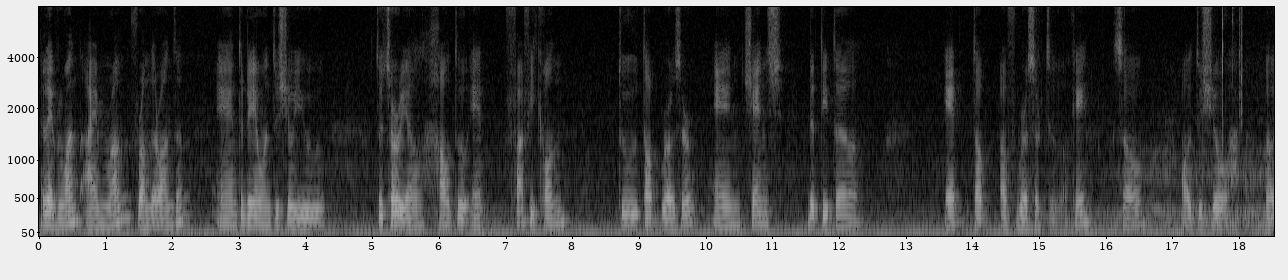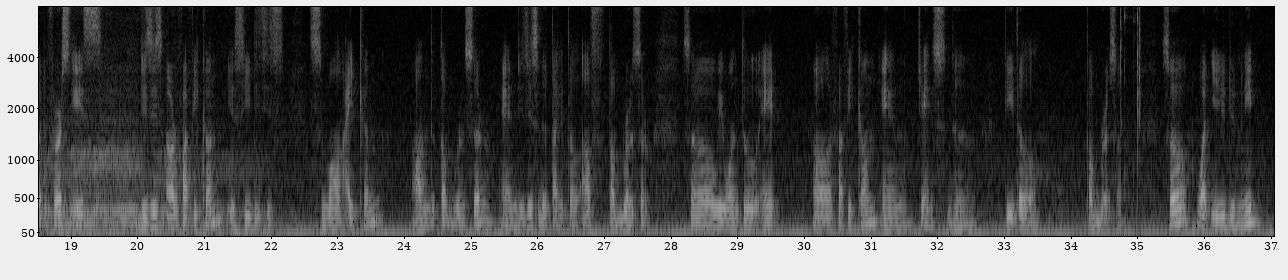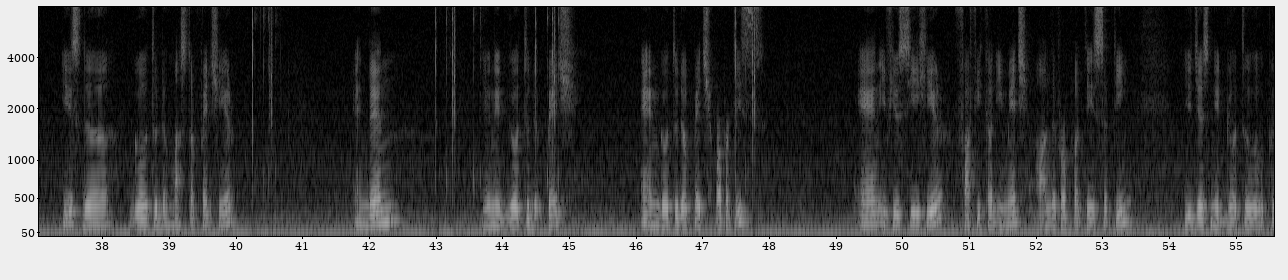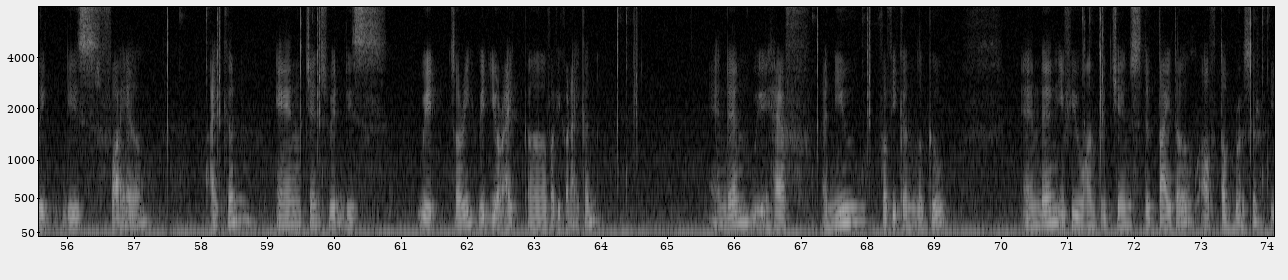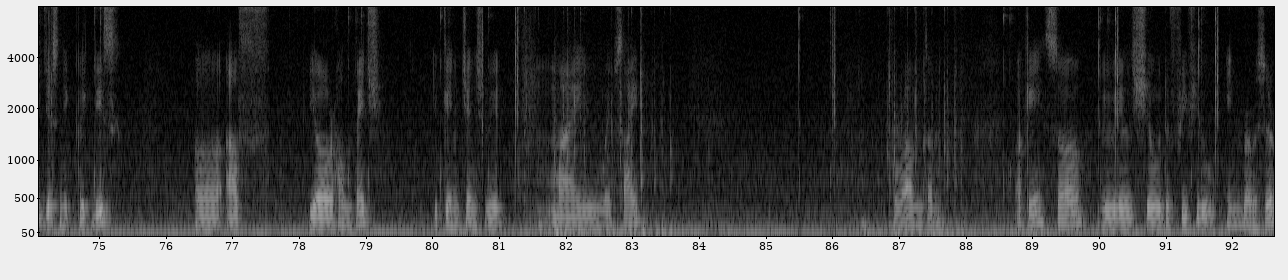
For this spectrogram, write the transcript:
Hello everyone, I'm Ron from the Random and today I want to show you tutorial how to add favicon to top browser and change the title at top of browser too okay? So I want to show uh, the first is this is our favicon you see this is small icon on the top browser and this is the title of top browser. So we want to add our favicon and change the title top browser. So what you do need is the go to the master page here. And then you need go to the page and go to the page properties. And if you see here favicon image on the properties setting you just need go to click this file icon and change with this with sorry with your uh, favicon icon. And then we have a new favicon logo. And then if you want to change the title of top browser you just need click this uh, of your home page you can change with my website. Ronzone okay so we will show the preview in browser.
